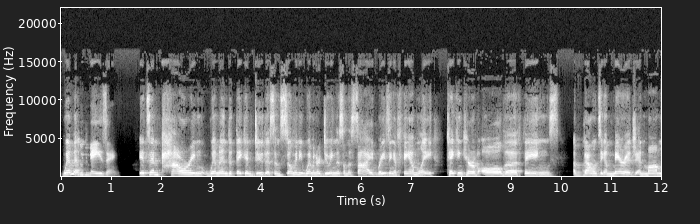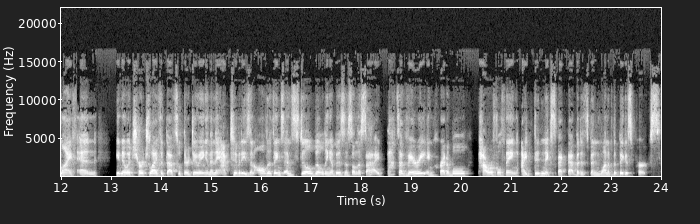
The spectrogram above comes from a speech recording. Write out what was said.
Women. Amazing. It's empowering women that they can do this. And so many women are doing this on the side, raising a family, taking care of all the things a balancing a marriage and mom life and you know a church life if that's what they're doing and then the activities and all the things and still building a business on the side. That's a very incredible powerful thing. I didn't expect that but it's been one of the biggest perks.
